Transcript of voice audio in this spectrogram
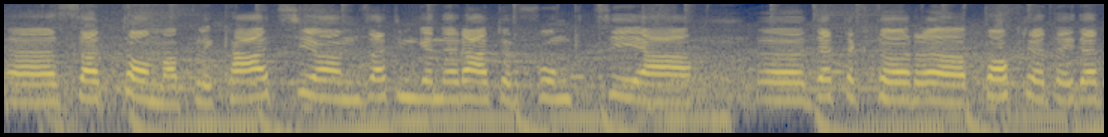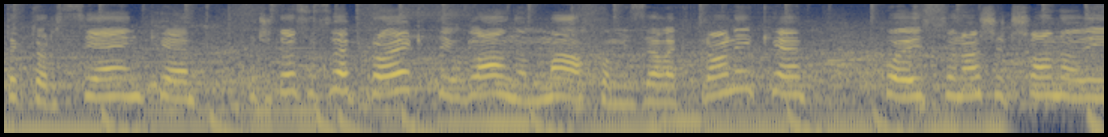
E, sa tom aplikacijom, zatim generator funkcija, e, detektor e, pokreta i detektor sjenke. Znači to su sve projekti uglavnom mahom iz elektronike koji su naši članovi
